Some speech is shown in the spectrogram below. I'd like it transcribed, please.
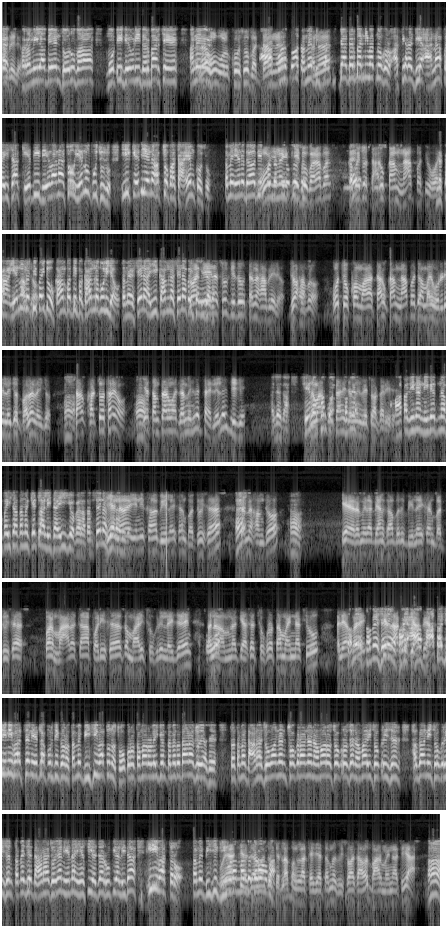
રમીલાબેન જોરુભા મોટી દેવડી દરબાર છે અને હું ઓળખું છું બધા તમે બીજા દરબારની વાત ન કરો. અત્યારે જે આના પૈસા કેદી દેવાના છો એનું પૂછું છું. ઈ કેદી એને આપશો પાછા એમ કહું છું. તમે એને દવા દી હું પંદર એને દી એ રોક્યો છો. કીધું બરાબર તમે જો તારું કામ ના પત્યું હોય એનું નથી પૈતું. કામ પતિ કામ ના ભૂલી જાઓ. તમે શેના ઈ કામના શેના પૈસા લીધા શું કીધું? તમે સાંભળી લો જો સાંભળો. હું ચોખ્ખો માણસ. તારું કામ ના પત્યું અમારી ઓરડી લઈ જાઓ ભલે લઈ જાઓ. તારો ખર્ચો થયો. એ તમ તારું આ જમીન વેચતા એટલે લઈ જજે. એટલે તા- મેં શેનો મારા ખર્ચો? પોતાની જમીન વેચવા કરી માતાજીના નિવેદના પૈસા તમે કેટલા લીધા? ઈ ગયો પેલા તમે શેના એ શેના ના લીધા? એની ખબર બિલેશન બધું છે તમે સમજો. કે રમીલા બેન ખા બધું બિલેશન બધું છે પણ મારે ત્યાં પડી છે કે મારી છોકરી લઈ જાય અને હમણાં અમને કહે છોકરો ત્યાં મારી નાખ્યું. માતાજીની વાત છે ને એટલા પૂરતી કરો. તમે બીજી વાતોનો છોકરો તમારો લઈ ગયો ને તમે તો દાણા જોયા છે. તો તમે દાણા જોવાના ને છોકરાને ને અમારો છોકરો છે ને અમારી છોકરી છે ને હગાની છોકરી છે ને તમે જે દાણા જોયા ને એના એસી હજાર રૂપિયા લીધા ઈ વાત કરો. તમે બીજી ઘીવડામાં તો 80,000 હોય તો ચડાવોમાં કેટલા બંગલા થઈ જાય? તમને વિશ્વાસ આવે? બાર મહિના થયા.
